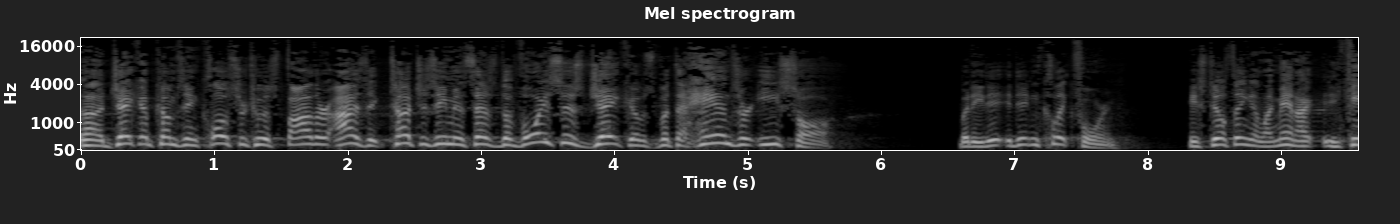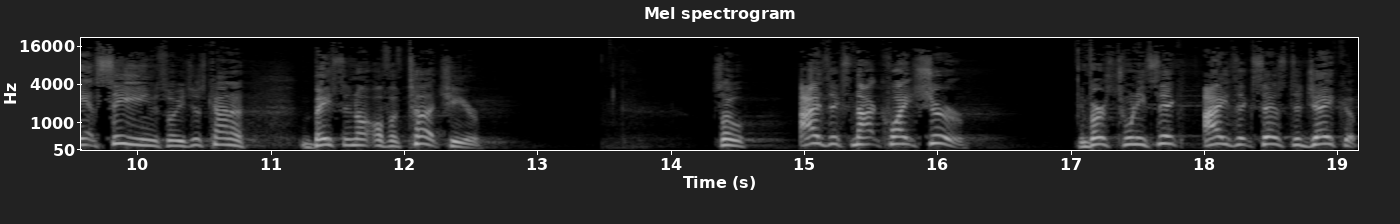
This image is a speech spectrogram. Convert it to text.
uh, Jacob comes in closer to his father. Isaac touches him and says, The voice is Jacob's, but the hands are Esau. But he it didn't click for him. He's still thinking, like, man, I, he can't see him, so he's just kind of basing off of touch here. So Isaac's not quite sure. In verse 26, Isaac says to Jacob,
